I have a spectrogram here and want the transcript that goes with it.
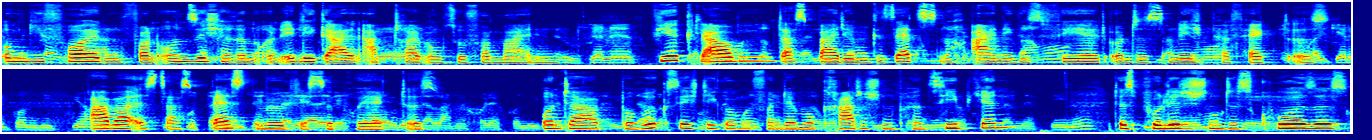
um die Folgen von unsicheren und illegalen Abtreibungen zu vermeiden. Wir glauben, dass bei dem Gesetz noch einiges fehlt und es nicht perfekt ist, aber es das bestmöglichste Projekt ist, unter Berücksichtigung von demokratischen Prinzipien, des politischen Diskurses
